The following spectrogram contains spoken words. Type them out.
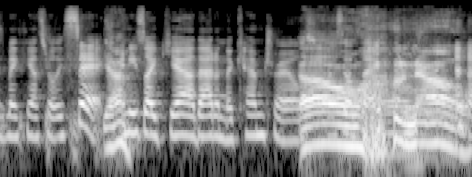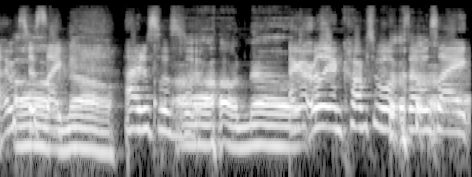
is making us really sick." Yeah. And he's like, "Yeah, that and the chemtrails." oh, or something. Oh, no I was just Oh, like, no I just was. oh no I got really uncomfortable because I was like,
